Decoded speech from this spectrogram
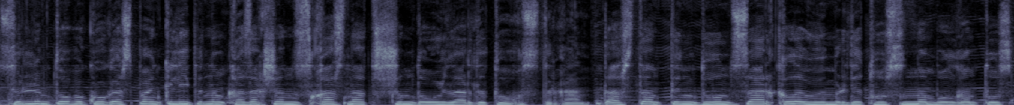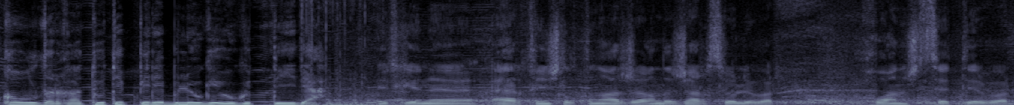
Түсірілім тобы Көк аспан клипінің қазақша нұсқасына тұшымды ойларды тоғыстырған. Дастан тың туындысы арқылы өмірде тосыннан болған тосқауылдарға төтеп бере білуге үгіттейді. өйткені әр қиыншылықтың ар жағында жарық сәуле бар қуанышты сәттер бар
